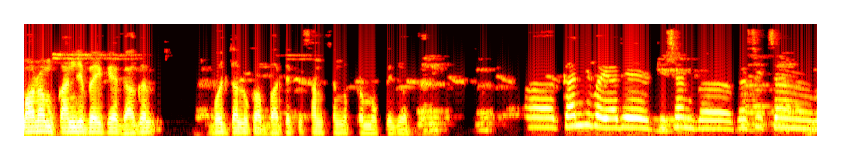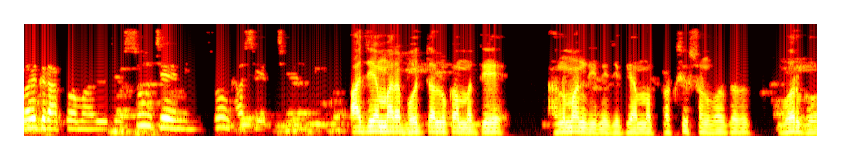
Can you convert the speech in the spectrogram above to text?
મારું નામ કાનજીભાઈ કે ગાગલ ભુજ તાલુકા ભારતીય કિસાન સંઘ પ્રમુખની જવાબદારી. કાનજીભાઈ આજે કિસાન પ્રશિક્ષણ વર્ગ રાખવામાં આવ્યો છે. શું છે એની શું ખાસિયત છે? આજે અમારા ભુજ તાલુકા મધ્યે હનુમાનજીની જગ્યામાં પ્રશિક્ષણ વર્ગ વર્ગો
